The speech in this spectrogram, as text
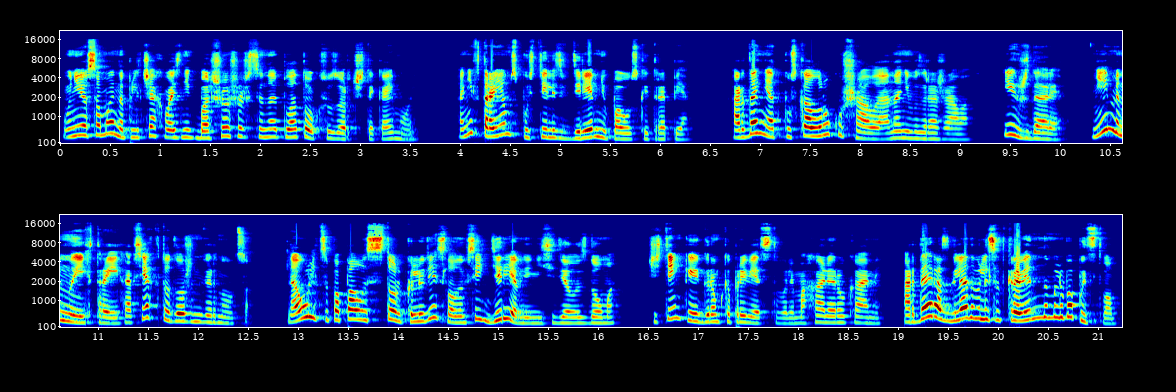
У нее самой на плечах возник большой шерстяной платок с узорчатой каймой. Они втроем спустились в деревню по узкой тропе. Орда не отпускал руку Шалы, она не возражала. Их ждали. Не именно их троих, а всех, кто должен вернуться. На улице попалось столько людей, словно всей деревни не сиделось дома. Частенько их громко приветствовали, махали руками. Ордай разглядывали с откровенным любопытством.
